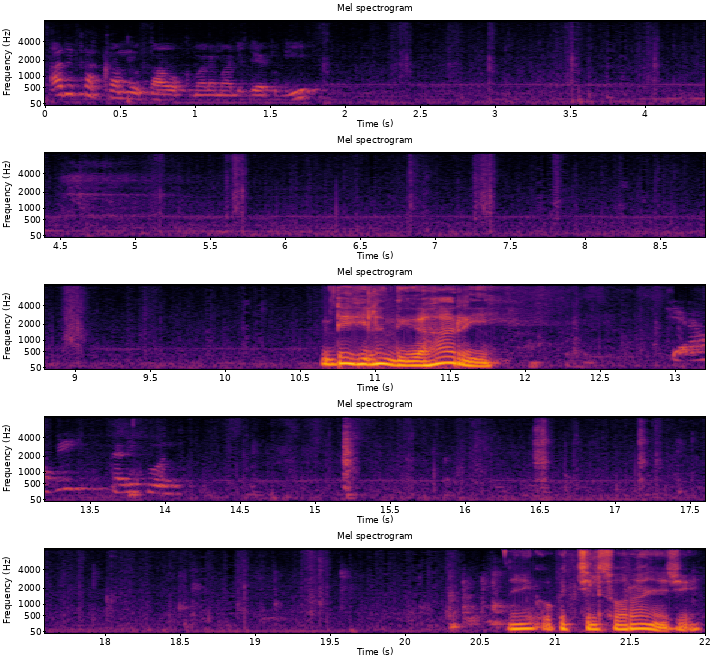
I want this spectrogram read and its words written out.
Adakah kamu tahu ke mana-mana dia pergi? Dia hilang tiga hari. Cik Rafi, telefon. Ini kok kecil suaranya cuy.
